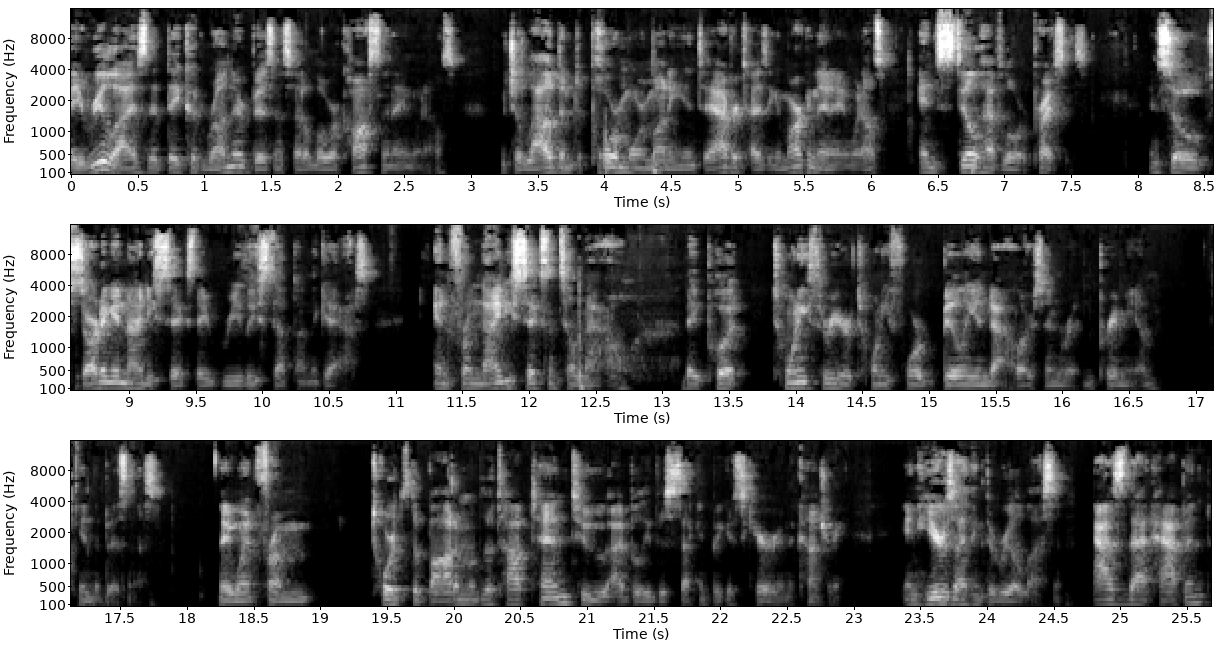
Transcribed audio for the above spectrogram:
they realized that they could run their business at a lower cost than anyone else, which allowed them to pour more money into advertising and marketing than anyone else and still have lower prices. And so starting in 96, they really stepped on the gas. And from 96 until now, they put 23 or 24 billion dollars in written premium in the business. They went from towards the bottom of the top 10 to I believe the second biggest carrier in the country. And here's I think the real lesson. As that happened,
